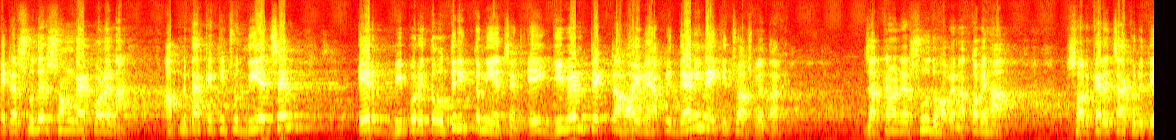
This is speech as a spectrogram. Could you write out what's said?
এটা সুদের সংজ্ঞায় পড়ে না। আপনি তাকে কিছু দিয়েছেন এর বিপরীতে অতিরিক্ত নিয়েছেন। এই গিভেন টেকটা হয় না আপনি দেনই নাই কিছু আসলে তারে। যার কারণে সুদ হবে না। তবে হ্যাঁ সরকারি চাকরিতে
